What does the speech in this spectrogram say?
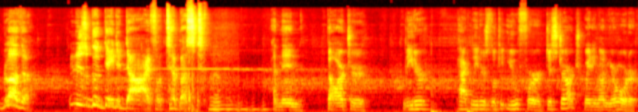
Brother, it is a good day to die for Tempest. and then the archer leader, pack leaders look at you for discharge, waiting on your order.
